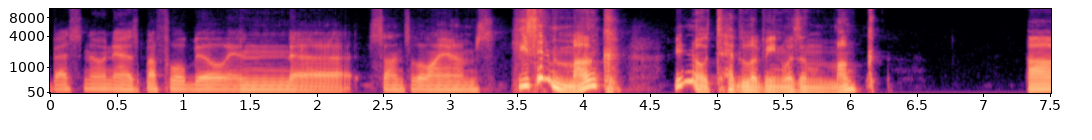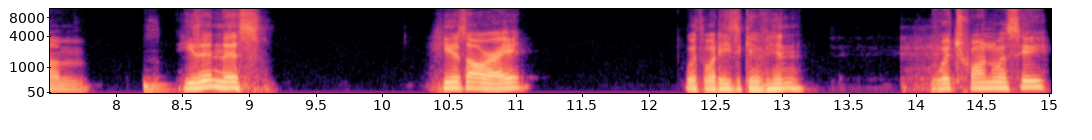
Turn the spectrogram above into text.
best known as Buffalo Bill in uh Sons of the Lambs. He's in Monk. You know Ted Levine was in Monk. Um he's in this. He is all right with what he's given. Which one was he?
